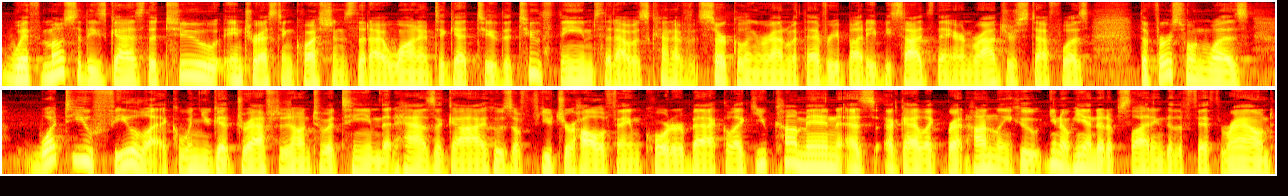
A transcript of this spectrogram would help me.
with most of these guys, the two interesting questions that I wanted to get to, the two themes that I was kind of circling around with everybody besides the Aaron Rodgers stuff was the first one was what do you feel like when you get drafted onto a team that has a guy who's a future Hall of Fame quarterback? Like you come in as a guy like Brett Hundley, who, you know, he ended up sliding to the fifth round,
